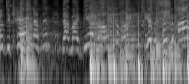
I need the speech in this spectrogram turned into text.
Don't you care nothing that might be alone? Come on.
